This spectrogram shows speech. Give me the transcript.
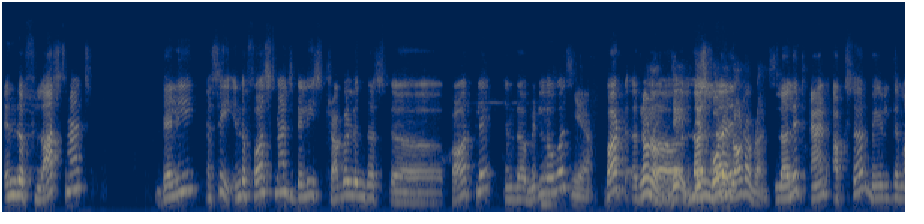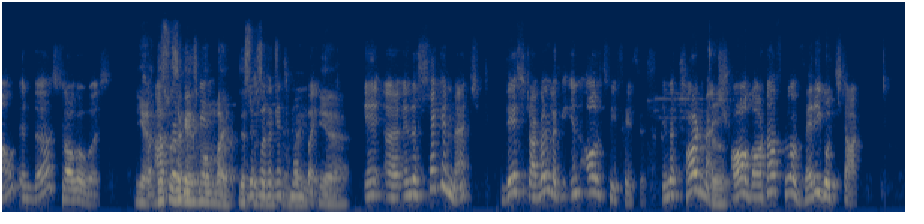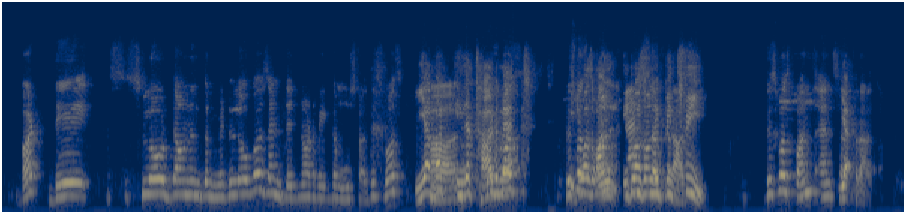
In the last match, Delhi, uh, see, in the first match, Delhi struggled in the uh, power play in the middle overs, Yeah. but uh, No, no, uh, they, they Lal- scored Lalit- a lot of runs. Lalit and Akshar bailed them out in the slog overs. Yeah, So this was against 15 Mumbai. This, this was against Mumbai. Yeah, In, uh, in the second match, they struggled in all three phases. In the third match, True. Shaw got off to a very good start, but they slowed down in the middle overs and did not make the most of this was Yeah, but Uh, in the third this was- match, this it was, Pant on, it and was only Sarfaraz. Prithvi. This was Pant and Yeah.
